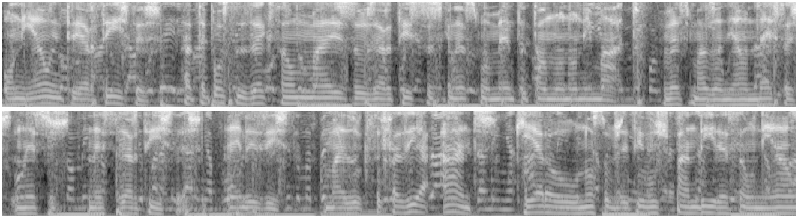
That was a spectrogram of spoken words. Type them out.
união entre artistas, até posso dizer que são mais os artistas que nesse momento estão no anonimato. Vê-se mais união nestes, nesses, nesses artistas. Ainda existe. Mas o que se fazia antes, que era o nosso objetivo, expandir essa união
